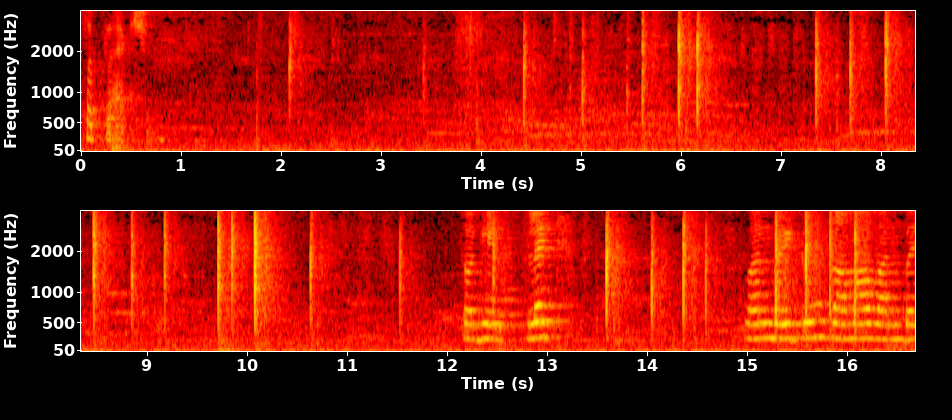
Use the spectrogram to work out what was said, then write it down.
subtraction. So again, let 1 by 2 comma 1 by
